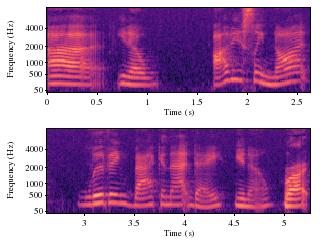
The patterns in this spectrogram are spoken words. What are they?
uh, you know, obviously not living back in that day, you know. Right.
